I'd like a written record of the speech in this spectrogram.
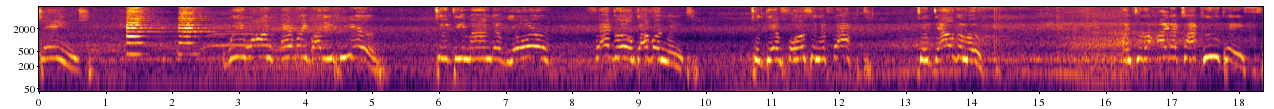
change. We want everybody here to demand of your federal government to give force and effect to Delgamuukw and to the Haida Taku case.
